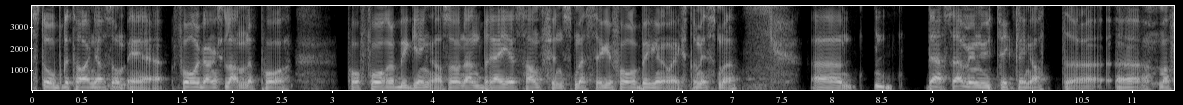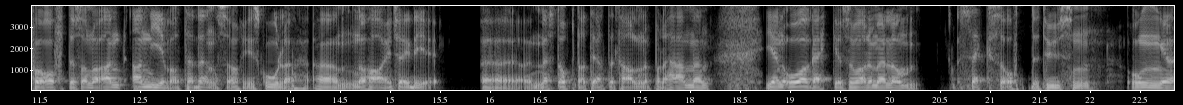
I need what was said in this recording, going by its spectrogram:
Storbritannia, som er foregangslandet på, på, forebygging, altså den brede samfunnsmessige forebygging av ekstremisme. Eh, der ser vi en utvikling at uh, man får ofte sånne an angivertendenser i skole. Um, nå har ikke jeg de mest oppdaterte tallene på det her, men i en årrekke så var det mellom 6000 og 8000 unge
